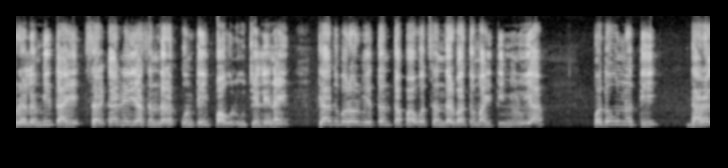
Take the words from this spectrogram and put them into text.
प्रलंबित आहे. सरकारने या संदर्भात कोणतेही पाऊल उचलले नाही त्याचबरोबर वेतन तफावत संदर्भात माहिती मिळूया. पदोन्नती धारक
